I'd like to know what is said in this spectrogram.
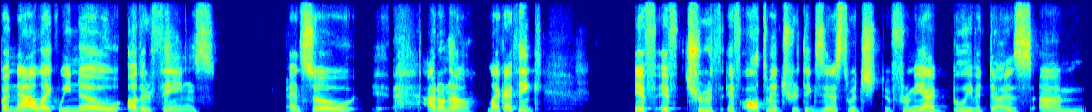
but now like we know other things. And so i don't know. Like i think if if truth if ultimate truth exists which for me i believe it does um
